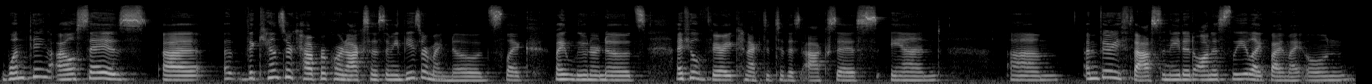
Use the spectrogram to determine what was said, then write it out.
one thing I'll say is uh, uh, the Cancer Capricorn axis. I mean, these are my nodes, like my lunar nodes. I feel very connected to this axis, and um, I'm very fascinated, honestly, like by my own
